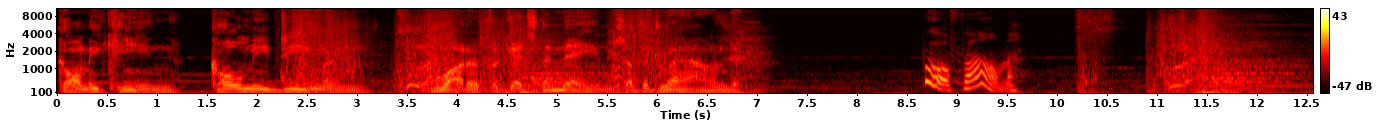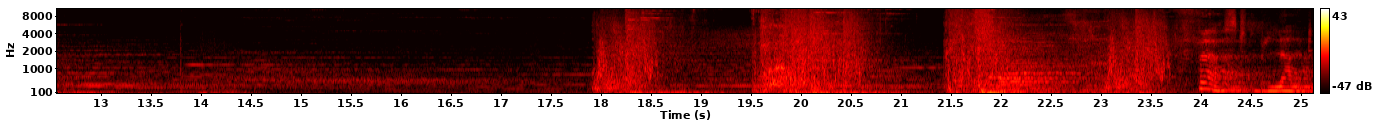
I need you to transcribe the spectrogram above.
Call me king. Call me demon. Water forgets the names of the drowned. Poor form. First blood.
